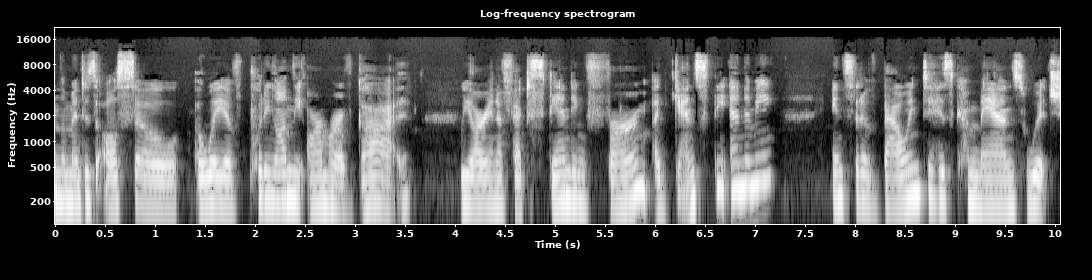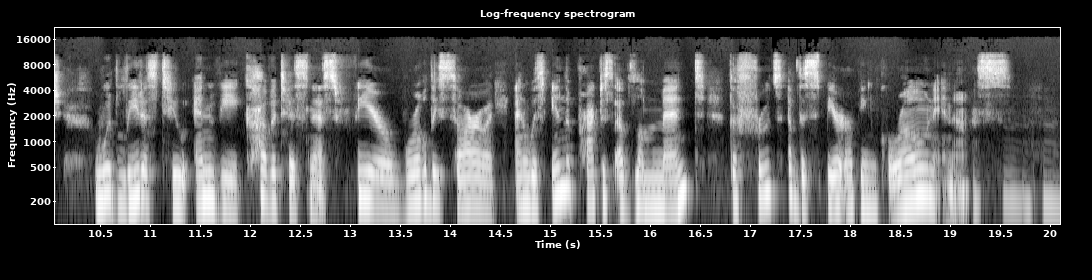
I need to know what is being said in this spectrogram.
Lament is also a way of putting on the armor of God. We are, in effect, standing firm against the enemy instead of bowing to his commands, which would lead us to envy, covetousness, fear, worldly sorrow. And within the practice of lament, the fruits of the Spirit are being grown in us. Mm-hmm.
